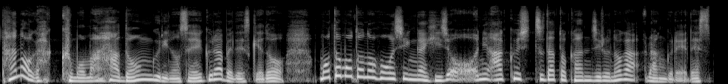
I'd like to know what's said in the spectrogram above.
他の学区もまあどんぐりの背比べですけど、もともとの方針が非常に悪質だと感じるのがラングレーです。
